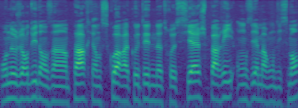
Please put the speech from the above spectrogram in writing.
On est aujourd'hui dans un parc, un square à côté de notre siège, Paris 11e arrondissement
